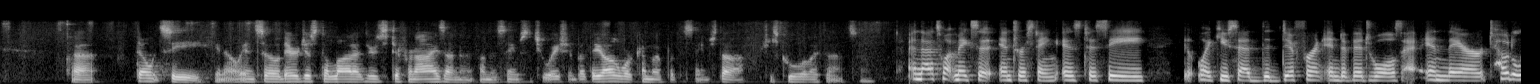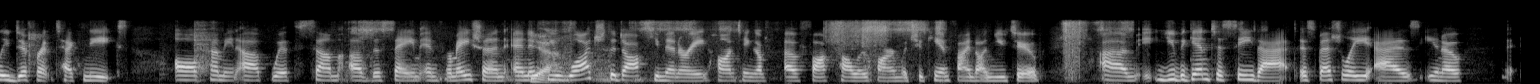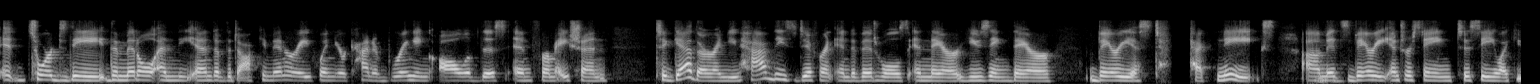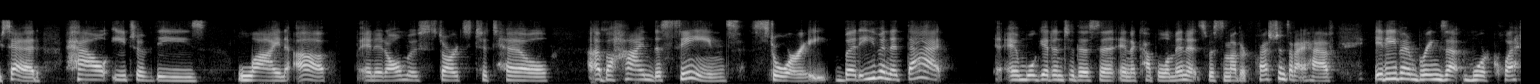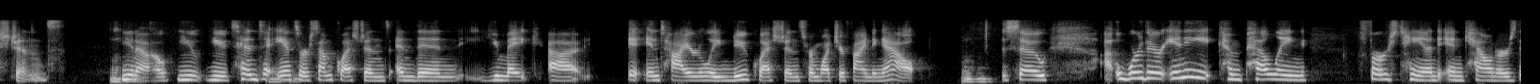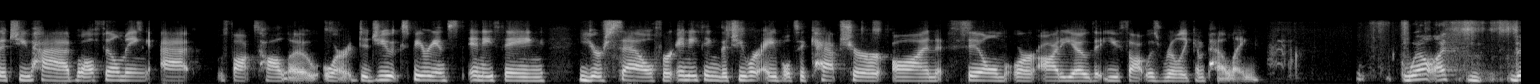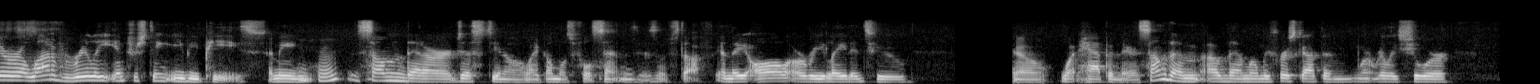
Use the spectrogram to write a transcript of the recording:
uh, don't see, you know. And so there're just a lot of there's different eyes on the, on the same situation, but they all were coming up with the same stuff, which is cool. I thought so. And that's what makes it interesting is to see, like you said, the different individuals in their totally different techniques all coming up with some of the same information. And if Yeah. you watch the documentary Haunting of, of Fox Hollow Farm, which you can find on YouTube, um, you begin to see that, especially as, you know, it, towards the the middle and the end of the documentary when you're kind of bringing all of this information together and you have these different individuals in there using their various t- techniques um, it's very interesting to see like you said how each of these line up and it almost starts to tell a behind the scenes story but even at that and we'll get into this in, in a couple of minutes with some other questions that I have. It even brings up more questions. You know, you you tend to answer some questions, and then you make uh, entirely new questions from what you're finding out. So, uh, were there any compelling firsthand encounters that you had while filming at Fox Hollow, or did you experience anything yourself or anything that you were able to capture on film or audio that you thought was really compelling? Well, I there are a lot of really interesting EVPs. I mean, some that are just you know like almost full sentences of stuff, and they all are related to you know what happened there. Some of them of them when we first got them weren't really sure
